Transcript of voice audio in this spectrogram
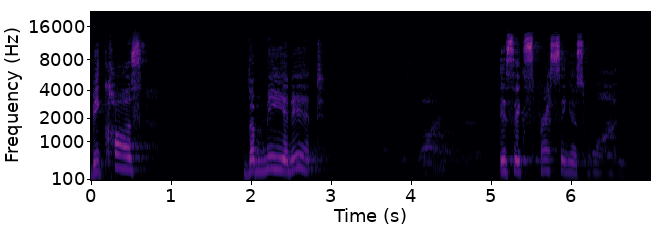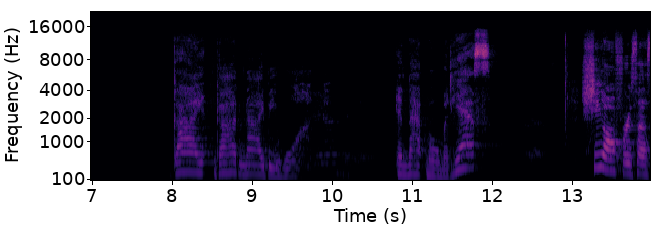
because the me and it is expressing as one. God, God and I be one. in that moment. Yes? She offers us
